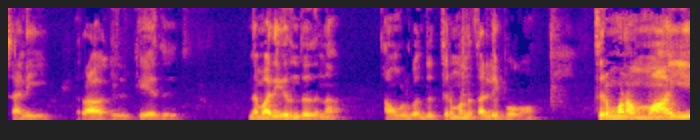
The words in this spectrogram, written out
சனி ராகு கேது இந்த மாதிரி இருந்ததுன்னா அவங்களுக்கு வந்து திருமணம் தள்ளி போகும். திருமணம் ஆகி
